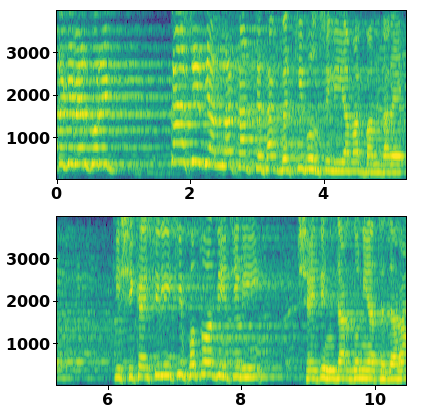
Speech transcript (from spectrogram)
জিব্বাটাকে বের করে কাশি দিয়ে আল্লাহ কাটতে থাকবে, কি বলছিলি আমার বান্দারে? কি শিখাইছিলি, কি ফতোয়া দিয়েছিলি? সেই দিন যার দুনিয়াতে যারা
